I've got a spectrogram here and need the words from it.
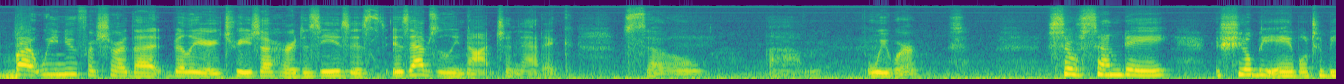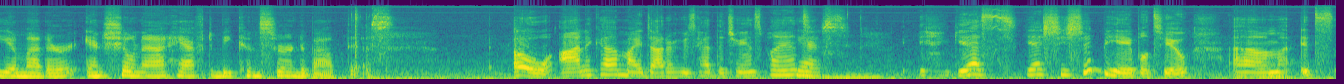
But we knew for sure that biliary atresia, her disease, is, is absolutely not genetic. So um, we were So someday she'll be able to be a mother and she'll not have to be concerned about this. Oh, Annika, my daughter who's had the transplant? Yes. Yes, yes, she should be able to. Um, it's,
